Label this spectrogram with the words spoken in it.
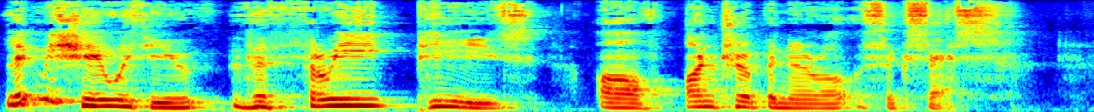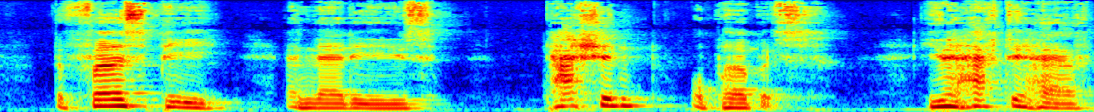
Let me share with you the three P's of entrepreneurial success. The first P, and that is passion or purpose. You have to have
